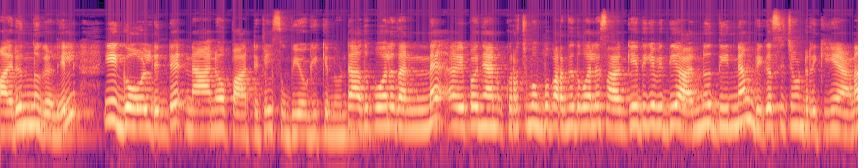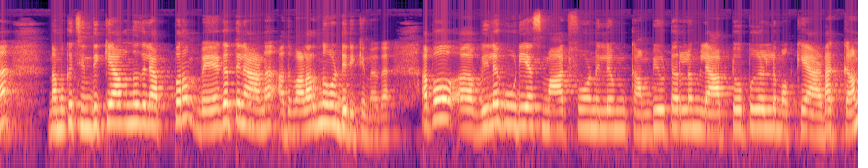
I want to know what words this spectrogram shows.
മരുന്നുകളിൽ ഈ ഗോൾഡിന്റെ നാനോ പാർട്ടിക്കിൾസ് ഉപയോഗിക്കുന്നുണ്ട്. അതുപോലെ തന്നെ ഇപ്പോൾ ഞാൻ കുറച്ചു മുമ്പ് പറഞ്ഞതുപോലെ സാങ്കേതിക വിദ്യ അനുദിനം വികസിച്ചുകൊണ്ടിരിക്കുകയാണ്. നമുക്ക് ചിന്തിക്കാവുന്നതിലപ്പുറം വേഗത്തിലാണ് അത് വളർന്നുകൊണ്ടിരിക്കുന്നത്. അപ്പോൾ വില കൂടിയ സ്മാർട്ട് ഫോണിലും കമ്പ്യൂട്ടറിലും ലാപ്ടോപ്പുകളിലും ഒക്കെ അടക്കം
